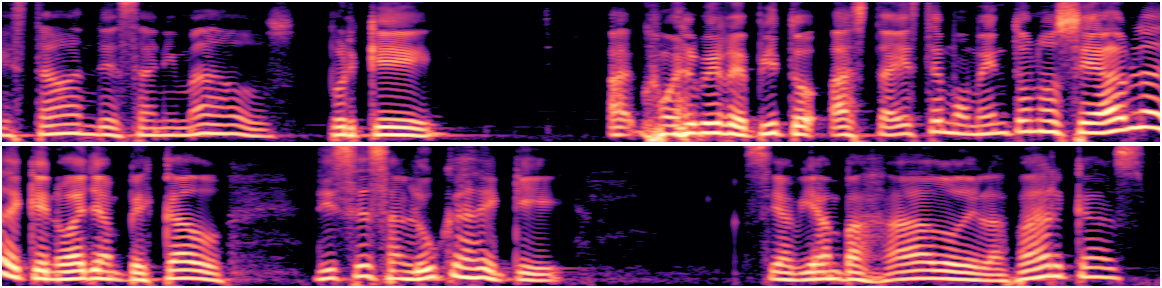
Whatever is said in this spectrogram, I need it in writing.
Estaban desanimados porque, ah, vuelvo y repito, hasta este momento no se habla de que no hayan pescado. Dice San Lucas de que se habían bajado de las barcas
